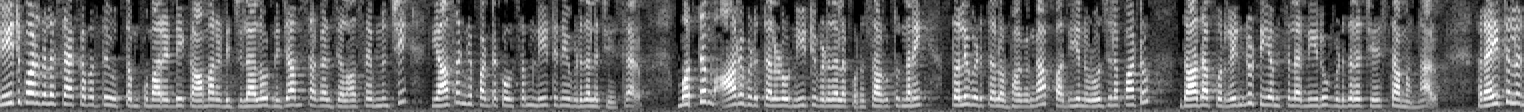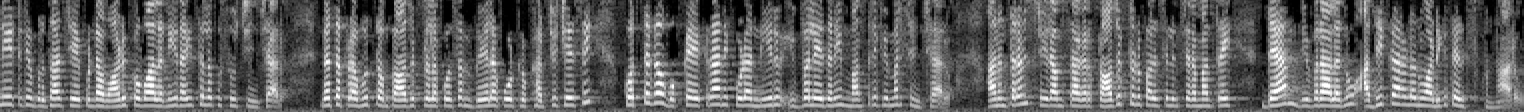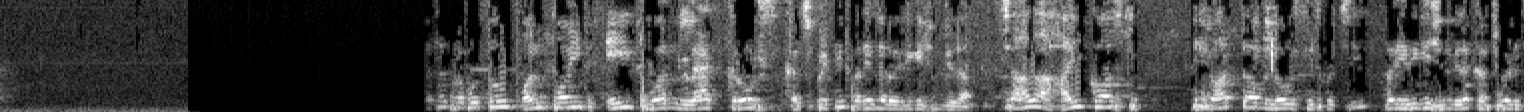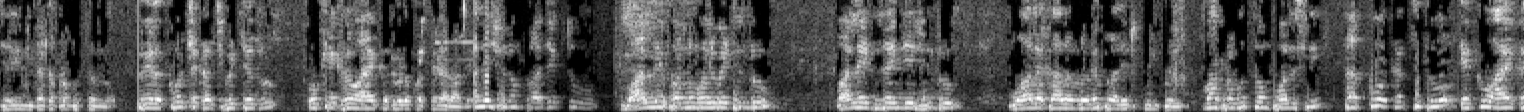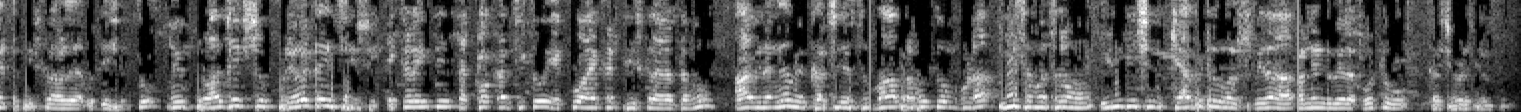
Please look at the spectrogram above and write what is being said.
నీటిపారుదల శాఖ మంత్రి ఉత్తమ్ కుమార్ రెడ్డి కామారెడ్డి జిల్లాలో నిజాంసాగర్ జలాశయం నుంచి యాసంగి పంట కోసం నీటిని విడుదల చేశారు. మొత్తం ఆరు విడతలలో నీటి విడుదల కొనసాగుతుందని తొలి విడతలో భాగంగా పదిహేను రోజుల పాటు దాదాపు రెండు టీఎంసీల నీరు విడుదల చేస్తామన్నారు. రైతులు నీటిని వృధా చేయకుండా వాడుకోవాలని రైతులకు సూచించారు. గత ప్రభుత్వం ప్రాజెక్టుల కోసం వేల కోట్లు ఖర్చు చేసి కొత్తగా ఒక్క ఎకరానికి కూడా నీరు ఇవ్వలేదని మంత్రి విమర్శించారు. అనంతరం శ్రీరామ్ సాగర్ ప్రాజెక్టును పరిశీలించిన మంత్రి డ్యాం వివరాలను అధికారులను అడిగి తెలుసుకున్నారు. గత ప్రభుత్వం one point eight one lakh crores ఖర్చు పెట్టి పన్నెండులో ఇరిగేషన్ మీద చాలా high cost short term loans తీసుకొచ్చి మరి ఇరిగేషన్ మీద ఖర్చు పెట్టడం జరిగింది గత ప్రభుత్వంలో. వేల కోట్ల ఖర్చు పెట్టారు. ఒక ఎకరం ఆయకట్టు కూడా కొత్తగా రాలేదు. కాళేశ్వరం ప్రాజెక్టు వాళ్ళే పనులు మొదలు పెట్టిండ్రు వాళ్ళే డిజైన్ చేసిండ్రు. కాలంలోనే ప్రాజెక్ట్ కూలిపోయింది. మా ప్రభుత్వం పాలసీ తక్కువ ఖర్చుతో ఎక్కువ ఆయకట్టు తీసుకురావాలనే ఉద్దేశంతో మేము ప్రాజెక్ట్స్ ప్రయోరిటైజ్ చేసి ఎక్కడైతే తక్కువ ఖర్చుతో ఎక్కువ ఆయకట్టు తీసుకురాగలుగుతామో ఆ విధంగా మేము ఖర్చు చేస్తున్నాం. మా ప్రభుత్వం కూడా ఈ సంవత్సరం ఇరిగేషన్ క్యాపిటల్ వర్క్స్ మీద పన్నెండు వేల కోట్లు ఖర్చు పెట్టడం జరుగుతుంది.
